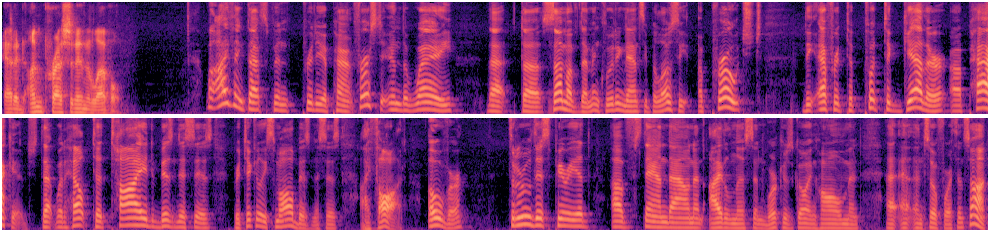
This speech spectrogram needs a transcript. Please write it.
at an unprecedented level. Well, I think that's been pretty apparent. First, in the way that uh, some of them, including Nancy Pelosi, approached the effort to put together a package that would help to tide businesses, particularly small businesses, I thought, over through this period of stand down and idleness and workers going home and, uh, and so forth and so on.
